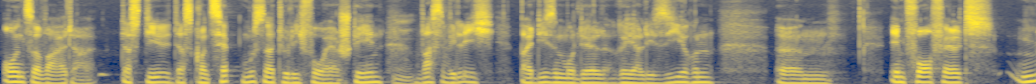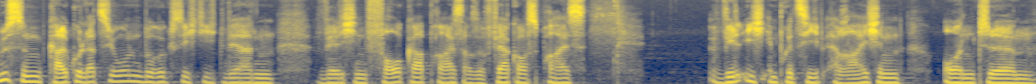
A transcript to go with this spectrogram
und so weiter. Das, die, das Konzept muss natürlich vorher stehen. Mhm. Was will ich bei diesem Modell realisieren? Ähm, Im Vorfeld müssen Kalkulationen berücksichtigt werden, welchen VK-Preis, also Verkaufspreis, will ich im Prinzip erreichen und ähm,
